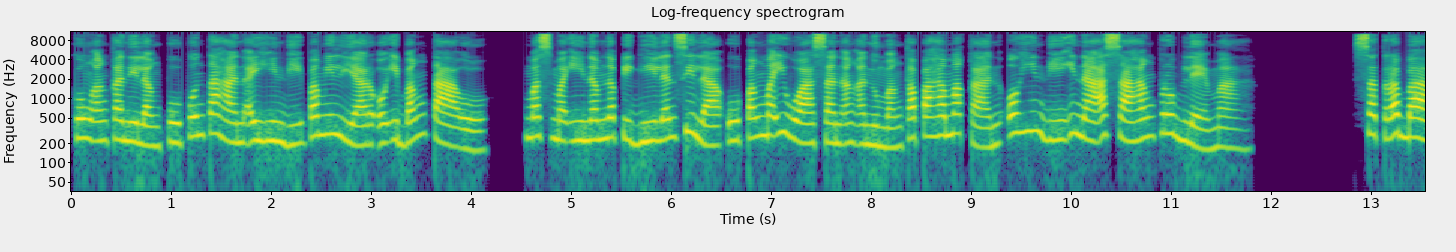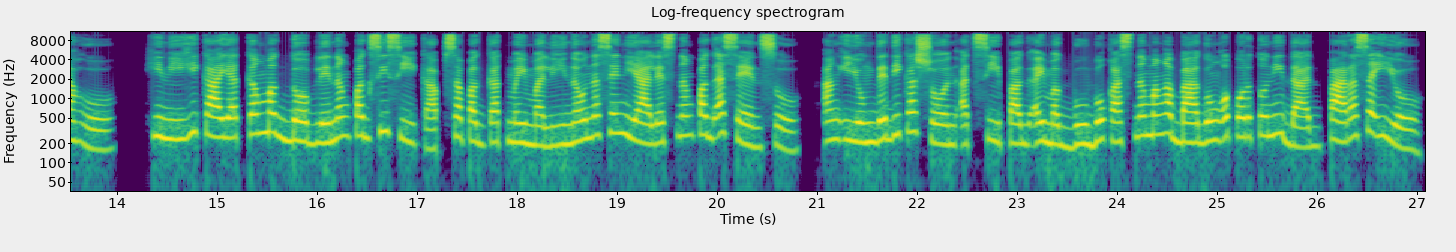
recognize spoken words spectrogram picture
kung ang kanilang pupuntahan ay hindi pamilyar o ibang tao, mas mainam na pigilan sila upang maiwasan ang anumang kapahamakan o hindi inaasahang problema. Sa trabaho, hinihikayat kang magdoble ng pagsisikap sapagkat may malinaw na senyales ng pag-asenso. Ang iyong dedikasyon at sipag ay magbubukas ng mga bagong oportunidad para sa iyo.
